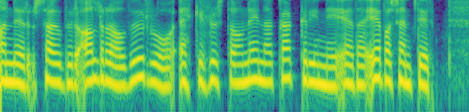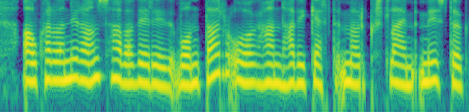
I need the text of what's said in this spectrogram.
Hann er sagður allráður og ekki hlusta á neina gaggríni eða evasemdir. Ákvarðanir hans hafa verið vondar og hann hafi gert mörg slæm mistök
